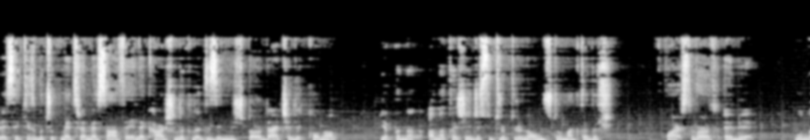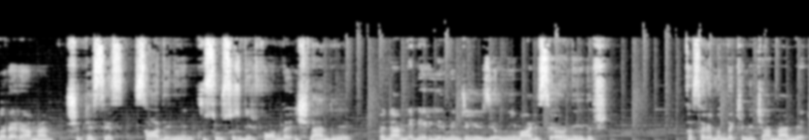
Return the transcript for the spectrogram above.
Ve 8,5 metre mesafeyle karşılıklı dizilmiş dörder çelik kolon, yapının ana taşıyıcı strüktürünü oluşturmaktadır. Farnsworth evi bunlara rağmen şüphesiz sadeliğin kusursuz bir formda işlendiği önemli bir 20. yüzyıl mimarisi örneğidir. Tasarımındaki mükemmellik,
